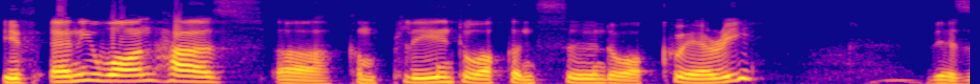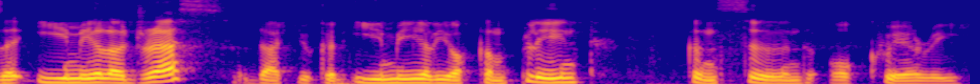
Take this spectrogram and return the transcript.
If anyone has a complaint or a concern or a query, there's an email address that you could email your complaint, concern, or query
